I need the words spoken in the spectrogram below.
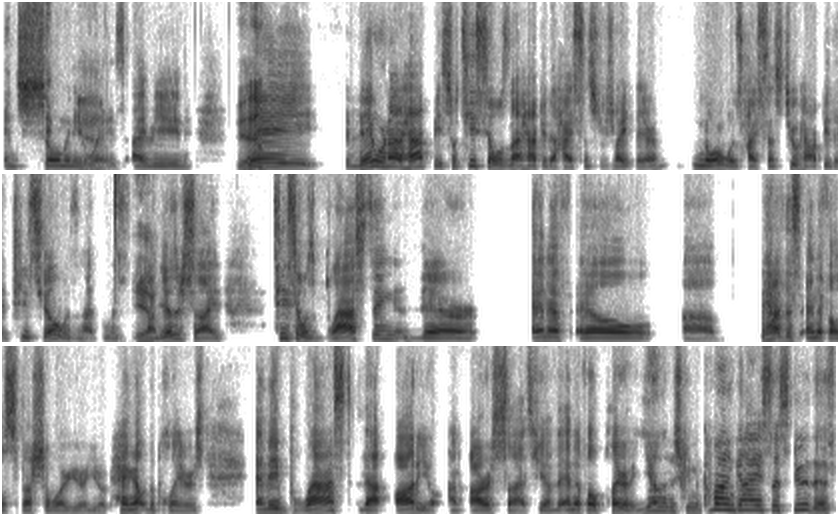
in so many Yeah. ways. I mean, yeah, they they were not happy. So TCL was not happy that Hisense was right there, nor was Hisense too happy that TCL was not was Yeah. on the other side. TCL was blasting their NFL. Uh, they have this NFL special where you you know hang out with the players, and they blast that audio on our side. So you have the NFL player yelling and screaming, "Come on, guys, let's do this!"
